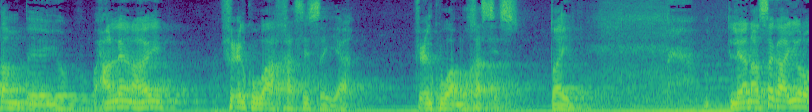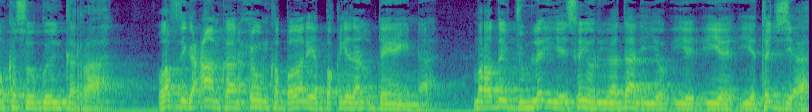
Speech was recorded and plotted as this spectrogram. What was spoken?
dambeeyo waxaan leenahay ficilku waa khasisaya ficilku waa mukhasis. Ayib lan asagaa yaroon ka soo goyn karaa lafdiga caamkaana xukunka badan ee baqyadaan u daynaynaa. Mar hadday jumle iyo iska hor yimaadaan iyo iyo iyo tajzi ah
